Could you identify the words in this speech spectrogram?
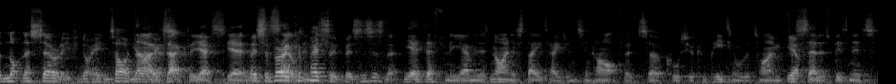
But not necessarily if you're not hitting target. no, exactly. Yes, yeah. It's a very competitive industry. business, isn't it? Yeah, definitely. Yeah, I mean, there's nine estate agents in Hertford, so of course you're competing all the time for Yep. sellers' business,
